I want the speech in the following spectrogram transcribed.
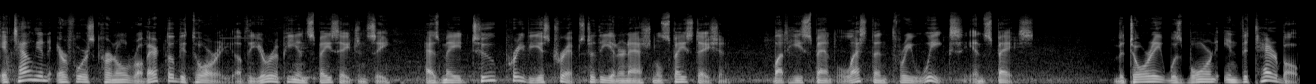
Italian Air Force Colonel Roberto Vittori of the European Space Agency has made two previous trips to the International Space Station, but he spent less than three weeks in space. Vittori was born in Viterbo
